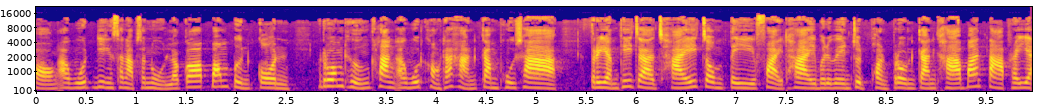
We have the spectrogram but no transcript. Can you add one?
ของอาวุธยิงสนับสนุน แล้วก็ป้อมปืนกล รวมถึงคลังอาวุธของทหารกัมพูชา เตรียมที่จะใช้โจมตีฝ่ายไทยบริเวณจุดผ่อนปรนการค้าบ้านตาพระย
